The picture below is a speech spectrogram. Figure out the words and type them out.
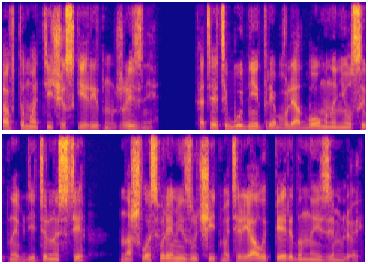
автоматический ритм жизни, хотя эти будни и требовали от Боумана неусыпной бдительности, нашлось время изучить материалы, переданные Землей.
